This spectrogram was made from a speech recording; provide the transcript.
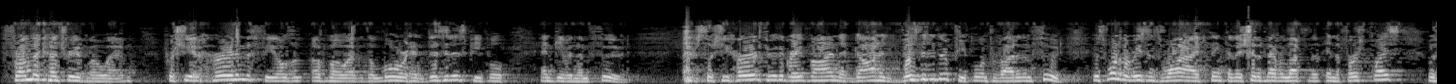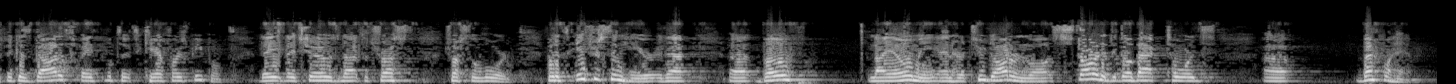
from the country of Moab, for she had heard in the fields of Moab that the Lord had visited his people and given them food. So she heard through the grapevine that God had visited their people and provided them food. It was one of the reasons why I think that they should have never left in the first place, was because God is faithful to, to care for his people. They, they chose not to trust, trust the Lord. But it's interesting here that uh, both Naomi and her two daughter-in-law started to go back towards uh, Bethlehem.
